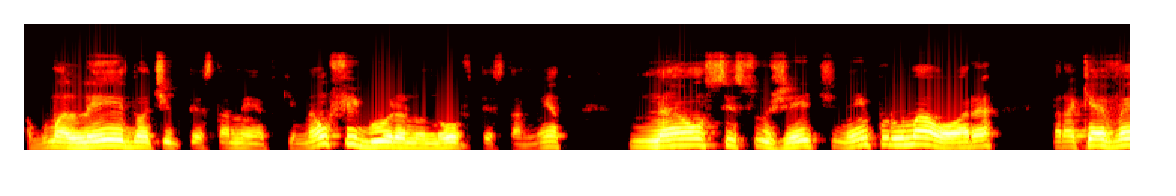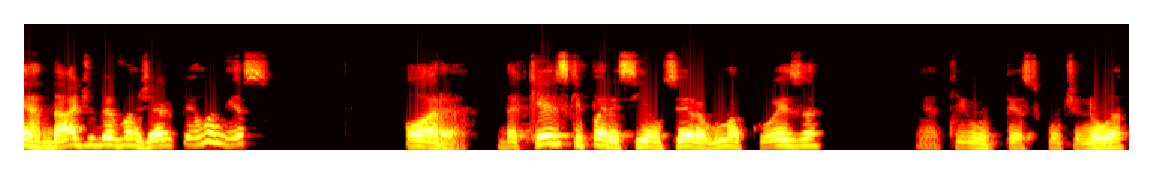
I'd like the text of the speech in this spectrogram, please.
alguma lei do Antigo Testamento que não figura no Novo Testamento, não se sujeite nem por uma hora para que a verdade do evangelho permaneça. Ora, daqueles que pareciam ser alguma coisa, né, aqui o texto continua,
